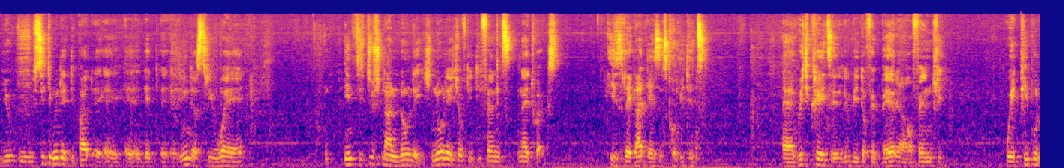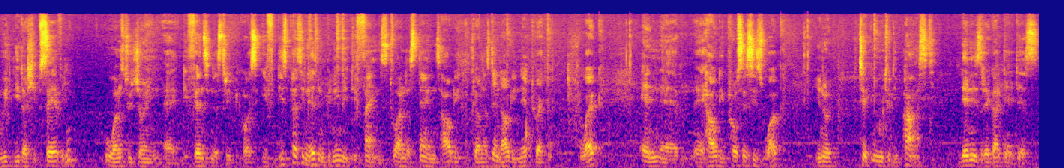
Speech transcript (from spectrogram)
You, you're sitting with a, depart, industry where institutional knowledge, knowledge of the defense networks, is regarded as competence, uh, which creates a little bit of a barrier of entry with people with leadership saving who wants to join uh, defense industry because if this person hasn't been in the defense to understand how the, to understand how the network work and uh, how the processes work, you know, taking into the past, then is regarded as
